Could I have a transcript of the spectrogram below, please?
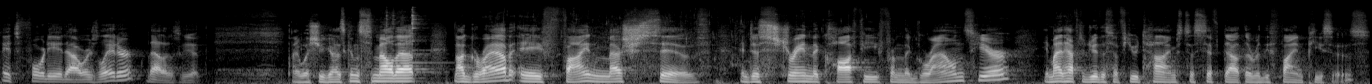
it's 48 hours later. That looks good. I wish you guys can smell that. Now grab a fine mesh sieve and just strain the coffee from the grounds here. You might have to do this a few times to sift out the really fine pieces.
